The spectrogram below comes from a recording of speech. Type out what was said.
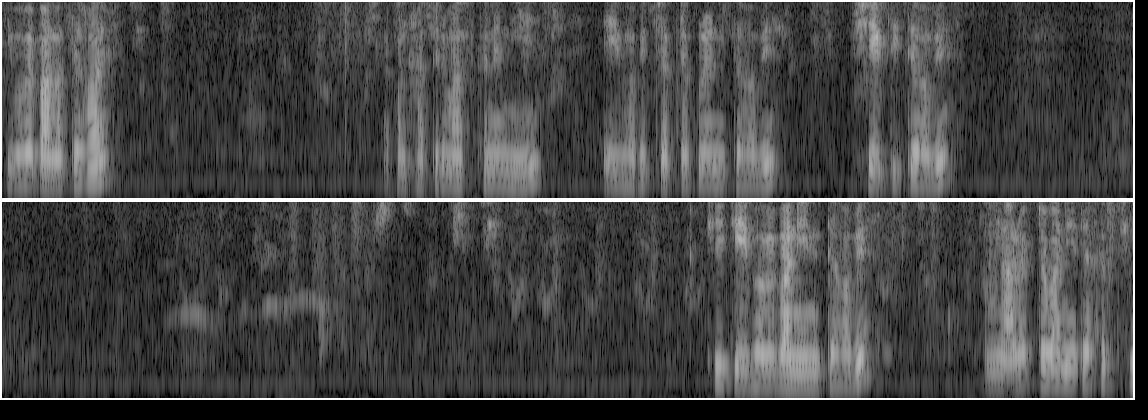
কীভাবে বানাতে হয়। এখন হাতের মাঝখানে নিয়ে এইভাবে চ্যাপটা করে নিতে হবে। শেপ দিতে হবে। ঠিক এইভাবে বানিয়ে নিতে হবে। আমি আরও একটা বানিয়ে দেখাচ্ছি।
